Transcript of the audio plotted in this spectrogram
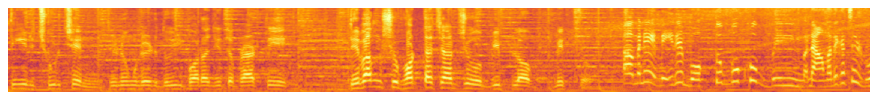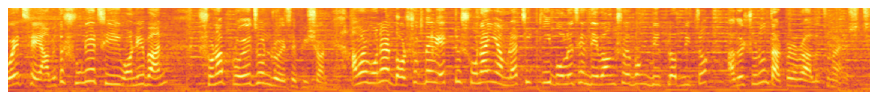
তীর ছুড়ছেন তৃণমূলের দুই পরাজিত প্রার্থী দেবাংশু ভট্টাচার্য বিপ্লব মিত্র। মানে এদের বক্তব্য খুব মানে আমাদের কাছে রয়েছে, আমি তো শুনেছি অনির্বাণ, শোনা প্রয়োজন রয়েছে ভীষণ। আমার মনে হয় দর্শকদের একটু শোনাই আমরা, ঠিক কি বলেছেন দেবাংশ এবং বিপ্লব মিত্র? আগে শুনুন, তারপর আমরা আলোচনায় আসছি।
